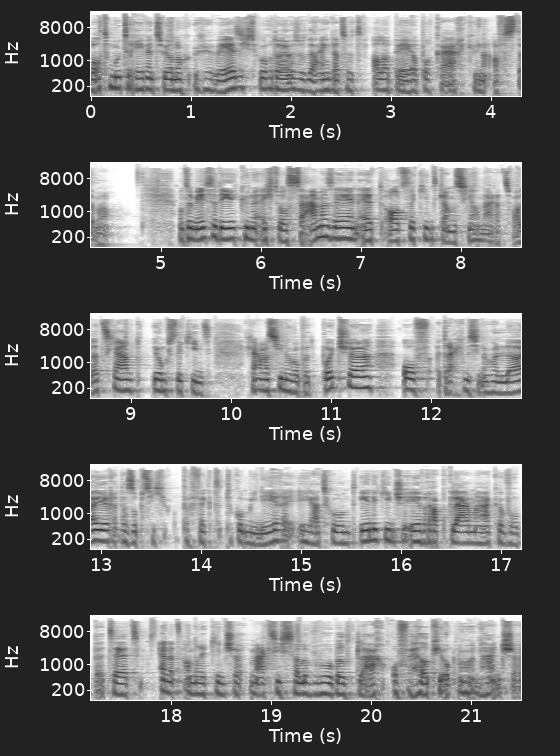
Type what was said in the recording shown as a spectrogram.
Wat moet er eventueel nog gewijzigd worden, zodanig dat we het allebei op elkaar kunnen afstemmen. Want de meeste dingen kunnen echt wel samen zijn. Het oudste kind kan misschien al naar het toilet gaan. Het jongste kind gaat misschien nog op het potje. Of draagt misschien nog een luier. Dat is op zich perfect te combineren. Je gaat gewoon het ene kindje even rap klaarmaken voor bedtijd. En het andere kindje maakt zichzelf bijvoorbeeld klaar. Of help je ook nog een handje.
